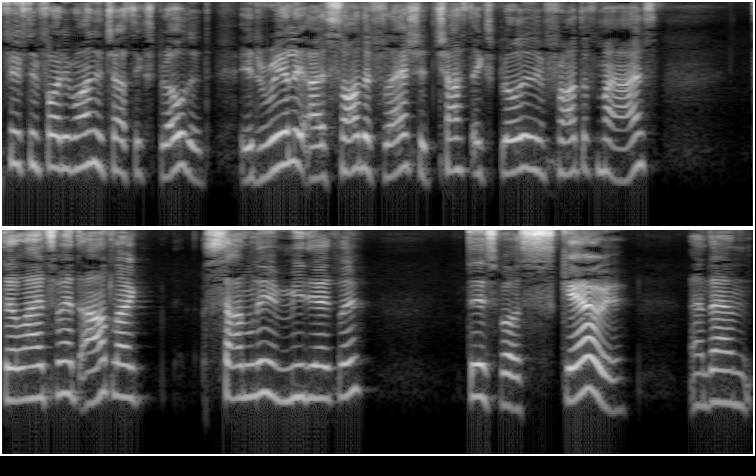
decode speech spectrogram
1541 it just exploded. It really, I saw the flash, it just exploded in front of my eyes. The lights went out like suddenly, immediately. This was scary. And then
